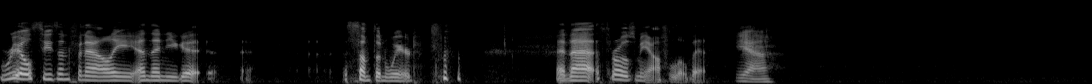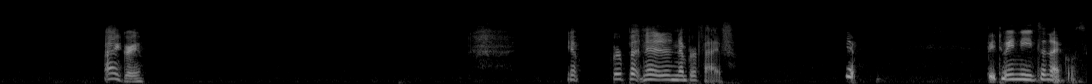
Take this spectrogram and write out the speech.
real season finale and then you get something weird. and that throws me off a little bit. Yeah. I agree. Yep. We're putting it at number five. Yep. Between needs and echoes.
